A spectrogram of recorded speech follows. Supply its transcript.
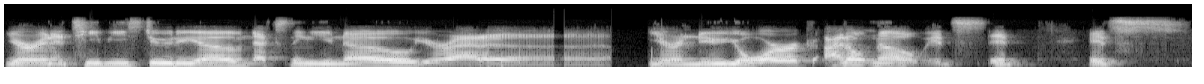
you're in a TV studio. Next thing you know, you're at a you're in New York. I don't know. It's it it's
